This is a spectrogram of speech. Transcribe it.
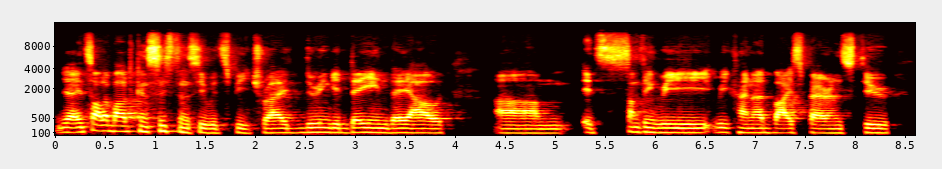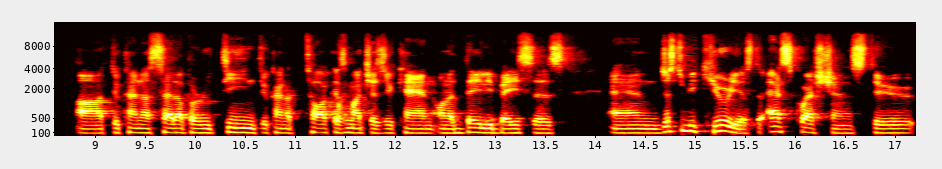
yeah, it's all about consistency with speech, right? Doing it day in day out. Um, it's something we we kind of advise parents to uh, to kind of set up a routine to kind of talk as much as you can on a daily basis and just to be curious to ask questions to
